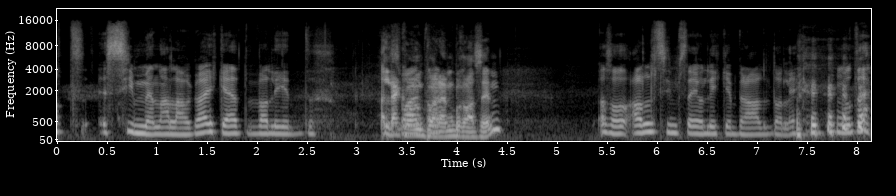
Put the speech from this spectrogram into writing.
at Simen er laga, ikke et valid Det kommer an på den bra sim. Altså, alle Sims er jo like bra eller dårlig. på en måte.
